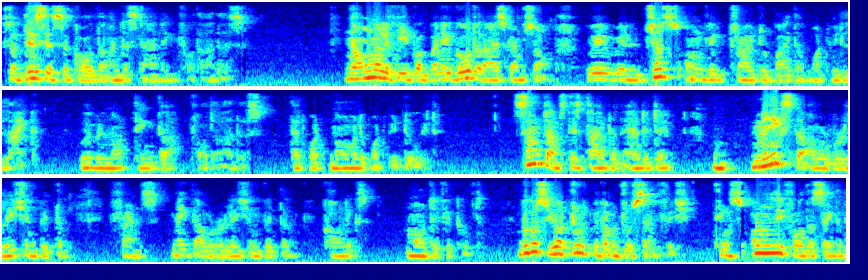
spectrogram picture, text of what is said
So this is called the understanding for the others. Normally people, when you go to the ice cream shop, we will just only try to buy the what we like. We will not think the for the others. That what normally what we do it. Sometimes this type of attitude makes the, our relation with the friends, make our relation with the colleagues more difficult. Because you are too become too selfish. Things only for the sake of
